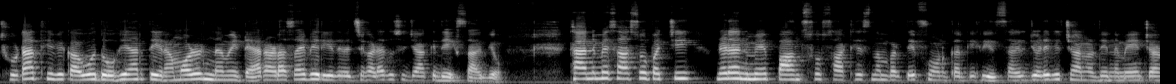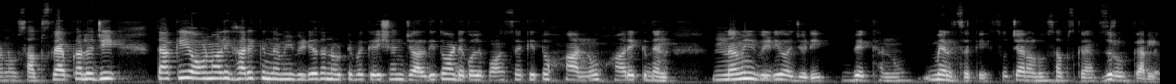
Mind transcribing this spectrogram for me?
ਛੋਟਾ ਹਾਥੀ ਵਿਕਾਊ ਆ 2013 ਮਾਡਲ ਨਵੇਂ ਟਾਇਰ ਆੜਾ ਸਾਹਿਬ ਏਰੀਆ ਦੇ ਵਿੱਚ ਖੜਾ ਤੁਸੀਂ ਜਾ ਕੇ ਦੇਖ ਸਕਦੇ ਹੋ। 98725 99560 ਇਸ ਨੰਬਰ ਤੇ ਫੋਨ ਕਰਕੇ ਖਰੀਦ ਸਕਦੇ ਜਿਹੜੇ ਵੀ ਚੈਨਲ ਦੇ ਨਵੇਂ ਚੈਨਲ ਨੂੰ ਸਬਸਕ੍ਰਾਈਬ ਕਰ ਲਓ ਜੀ, ਤਾਂ ਕਿ ਆਉਣ ਵਾਲੀ ਹਰ ਇੱਕ ਨਵੀਂ ਵੀਡੀਓ ਦਾ ਨੋਟੀਫਿਕੇਸ਼ਨ ਜਲਦੀ ਤੁਹਾਡੇ ਕੋਲ ਪਹੁੰਚ ਸਕੇ, ਤੁਹਾਨੂੰ ਹਰ ਇੱਕ ਦਿਨ ਨਵੀਂ ਵੀਡੀਓ ਜਿਹੜੀ ਵੇਖਣ ਨੂੰ ਮਿਲ ਸਕੇ। ਸੋ ਚੈਨਲ ਨੂੰ ਸਬਸਕ੍ਰਾਈਬ ਜ਼ਰੂਰ ਕਰ ਲਿਓ।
